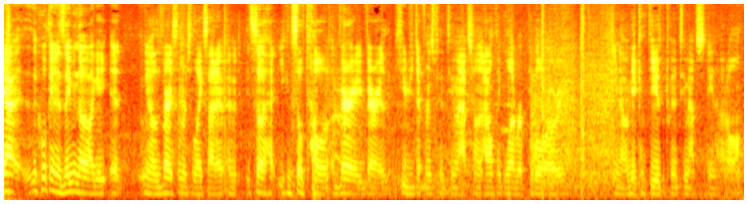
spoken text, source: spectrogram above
Yeah, the cool thing is even though like it, it you know it's very similar to Lakeside, it still ha- you can still tell a very very huge difference between the two maps. I don't think we'll ever people will ever you know get confused between the two maps you know at all.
